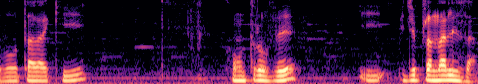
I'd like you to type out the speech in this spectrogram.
voltar aqui. Ctrl V e pedir para analisar.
